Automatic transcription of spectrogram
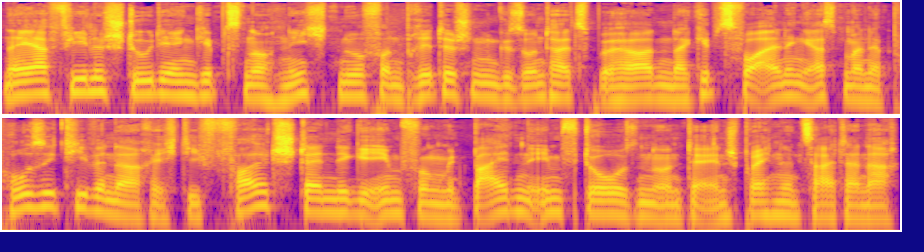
Naja, viele Studien gibt es noch nicht, nur von britischen Gesundheitsbehörden. Da gibt es vor allen Dingen erstmal eine positive Nachricht. Die vollständige Impfung mit beiden Impfdosen und der entsprechenden Zeit danach,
